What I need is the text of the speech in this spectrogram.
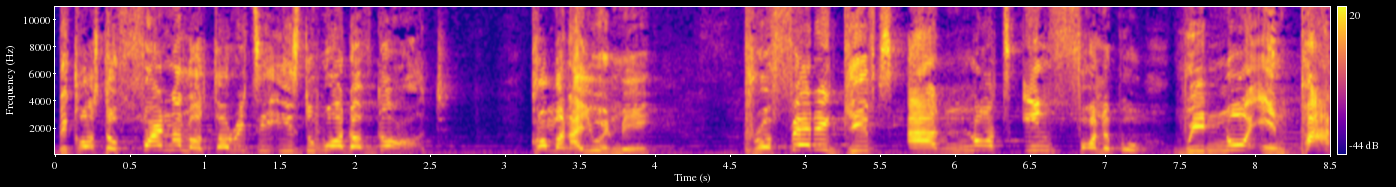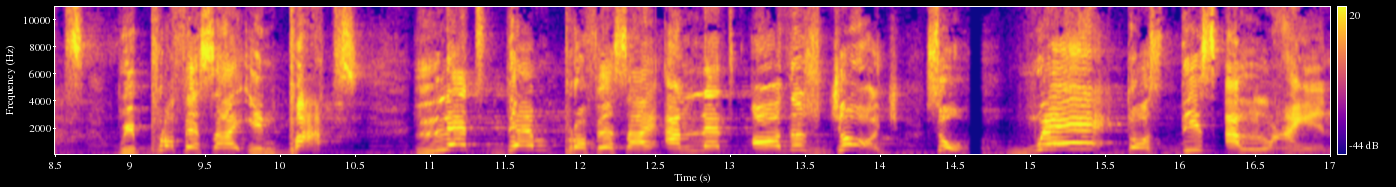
Because the final authority is the word of God. Come on, are you with me? Prophetic gifts are not infallible. We know in parts, we prophesy in parts. Let them prophesy and let others judge. So, where does this align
